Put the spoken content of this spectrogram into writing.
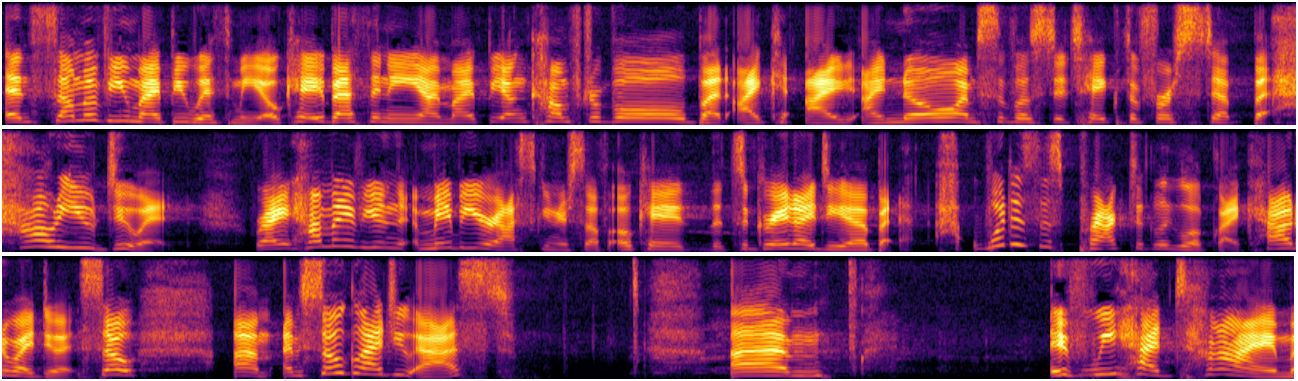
and some of you might be with me. Okay, Bethanee, I might be uncomfortable, but I, can, I, I know I'm supposed to take the first step, but how do you do it? Right? How many of you, maybe you're asking yourself, okay, that's a great idea, but what does this practically look like? How do I do it? So um, I'm so glad you asked. Um, if we had time,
